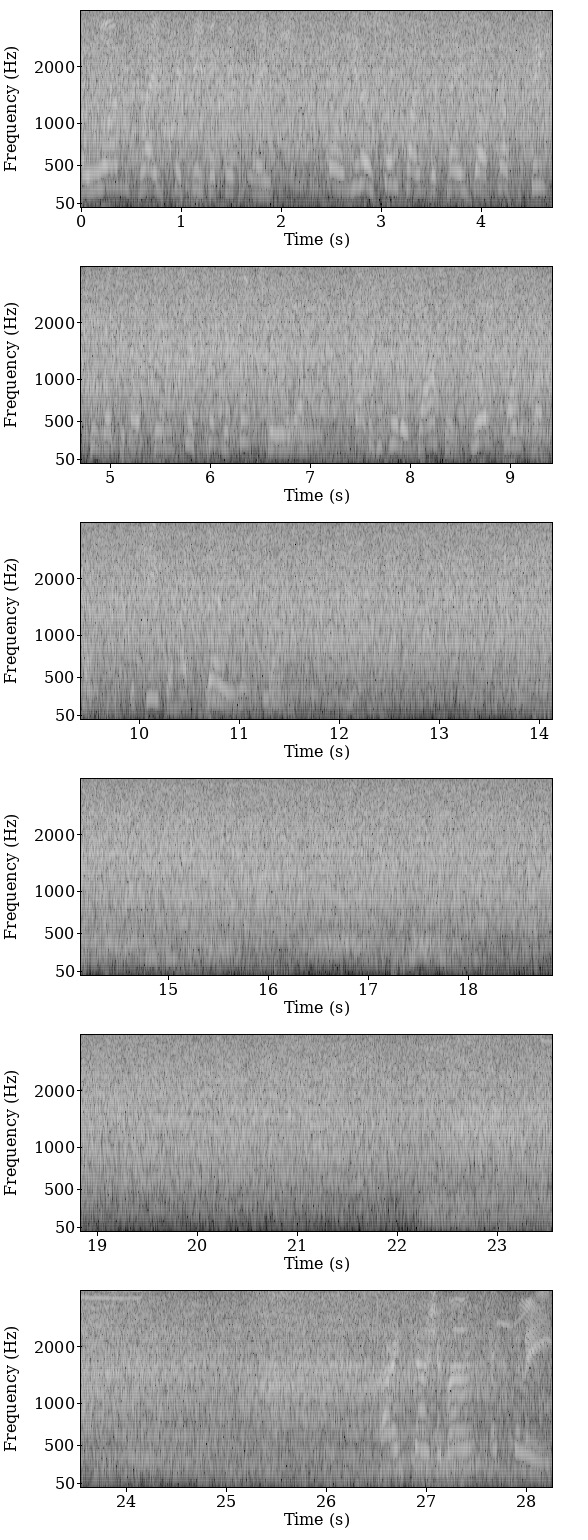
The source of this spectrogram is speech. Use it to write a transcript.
the one place the keeper couldn't reach. Well, you know, sometimes it pays off not to think too much about things, just put your foot through it, and that was a good example. Great contact, and the keeper had very little chance. Paris Saint-Germain take the lead.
